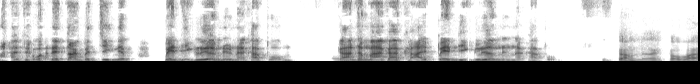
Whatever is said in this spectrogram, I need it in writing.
บายแต่ว่าในต่างเป็นจริงเนี่ยเป็นอีกเรื่องหนึ่งนะครับ ผม การทำมาค้าขายเป็นอีกเรื่องหนึ่งนะครับ ผมถูกต้องเลย เพราะว่า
